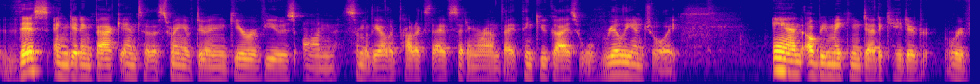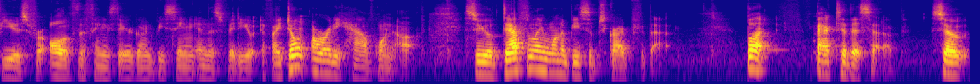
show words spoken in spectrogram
this and getting back into the swing of doing gear reviews on some of the other products that I have sitting around that I think you guys will really enjoy. And I'll be making dedicated reviews for all of the things that you're going to be seeing in this video if I don't already have one up. So you'll definitely want to be subscribed for that. But back to this setup. So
